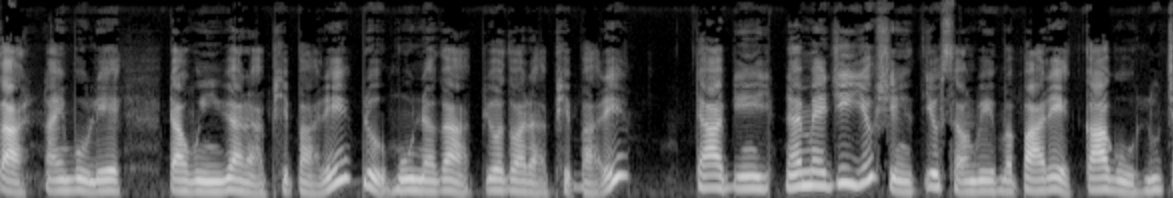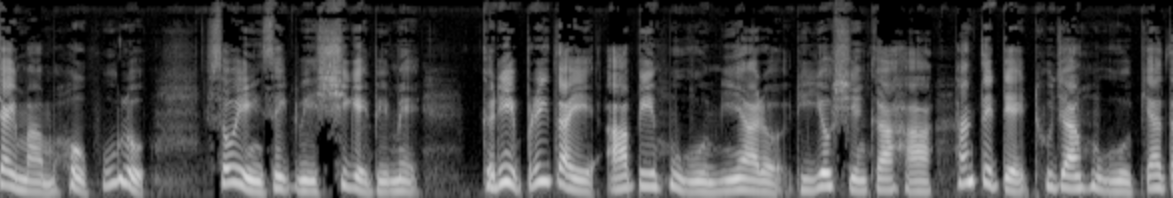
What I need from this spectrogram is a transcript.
သနိုင်ဖို့လေ တာဝန်ယူရတာဖြစ်ပါတယ်လို့မူနာကပြောသွားတာဖြစ်ပါတယ်။ဒါအပြင်နာမည်ကြီးရုပ်ရှင်တရုပ်ဆောင်တွေမပါတဲ့ကားကိုလူကြိုက်မှာမဟုတ်ဘူးလို့စိုးရိမ်စိတ်တွေရှိခဲ့ပေမဲ့ဂရိပရိသတ်ရဲ့အားပေးမှုကိုမြင်ရတော့ဒီရုပ်ရှင်ကားဟာဟန်တစ်တဲ့ထူးခြားမှုကိုပြသ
